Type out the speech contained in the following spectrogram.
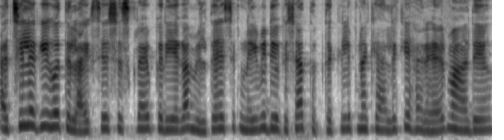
अच्छी लगी हो तो लाइक से सब्सक्राइब करिएगा। मिलते हैं ऐसे एक नई वीडियो के साथ। तब तक के लिए अपना ख्याल रखिए। हर हर महादेव।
